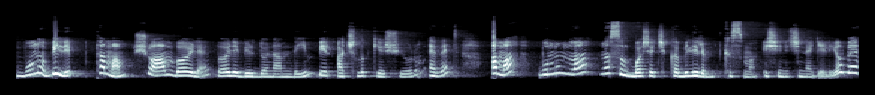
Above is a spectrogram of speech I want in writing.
bunu bilip Tamam şu an böyle, böyle bir dönemdeyim. Bir açlık yaşıyorum. Evet ama bununla nasıl başa çıkabilirim kısmı işin içine geliyor ve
